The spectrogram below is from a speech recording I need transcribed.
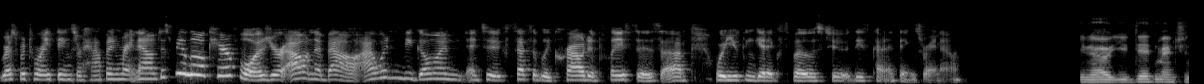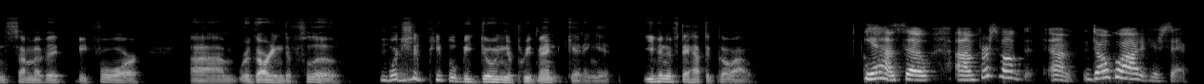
respiratory things are happening right now, just be a little careful as you're out and about. I wouldn't be going into excessively crowded places uh, where you can get exposed to these kind of things right now. You know, you did mention some of it before um, regarding the flu. What Mhm. should people be doing to prevent getting it, even if they have to go out? Yeah, so um, first of all, um, don't go out if you're sick,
